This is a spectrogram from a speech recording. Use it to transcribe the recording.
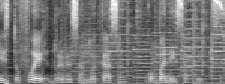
Esto fue Regresando a casa con Vanessa Pérez.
